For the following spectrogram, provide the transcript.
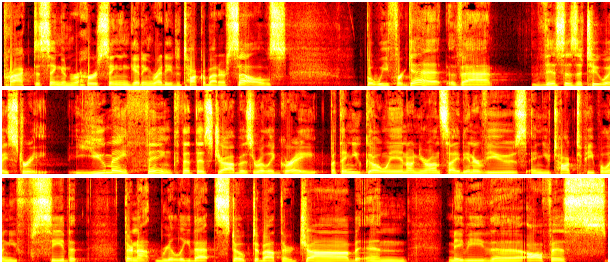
practicing and rehearsing and getting ready to talk about ourselves. But we forget that this is a two-way street. You may think that this job is really great but then you go in on your on-site interviews and you talk to people and you see that they're not really that stoked about their job and maybe the office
